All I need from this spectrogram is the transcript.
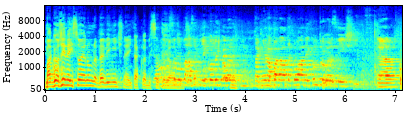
Magoři nejsou jenom ve Viničnej, takhle by se Já to dalo jsem otázek několik, ale tak mě napadá taková nejkontroverznější. Eh,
